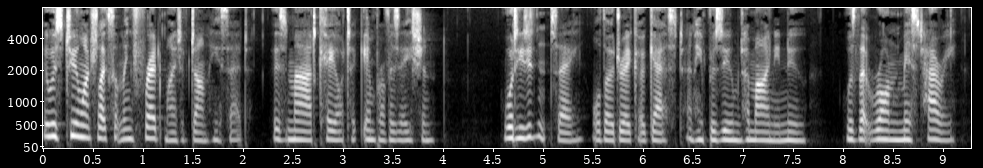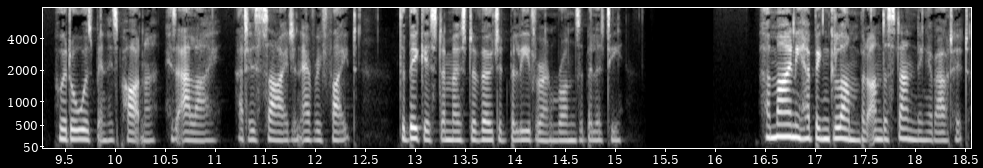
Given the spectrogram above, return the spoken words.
It was too much like something Fred might have done, he said, this mad, chaotic improvisation. What he didn't say, although Draco guessed, and he presumed Hermione knew, was that Ron missed Harry, who had always been his partner, his ally, at his side in every fight, the biggest and most devoted believer in Ron's ability. Hermione had been glum but understanding about it.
